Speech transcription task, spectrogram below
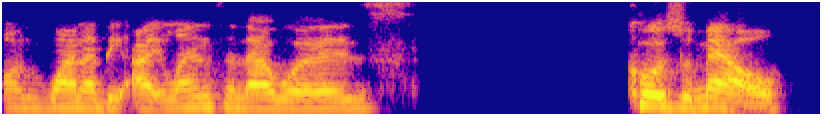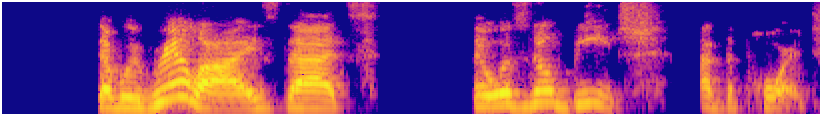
on one of the islands, and that was Cozumel, that we realized that there was no beach at the port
